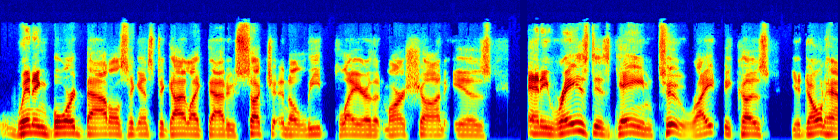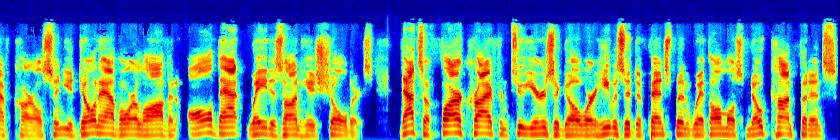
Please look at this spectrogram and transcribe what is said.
winning board battles against a guy like that who's such an elite player that Marchand is. And he raised his game too, right? Because you don't have Carlson, you don't have Orlov, and all that weight is on his shoulders. That's a far cry from two years ago, where he was a defenseman with almost no confidence.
